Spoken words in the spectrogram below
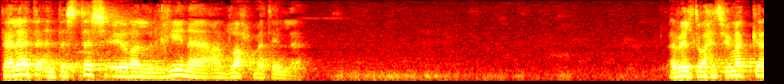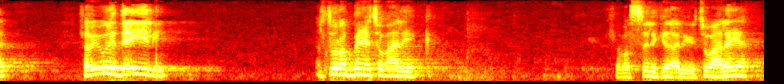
ثلاثة أن تستشعر الغنى عن رحمة الله. قابلت واحد في مكة فبيقول ادعي لي. قلت له ربنا يتوب عليك. فبص لي كده قال لي يتوب عليا؟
